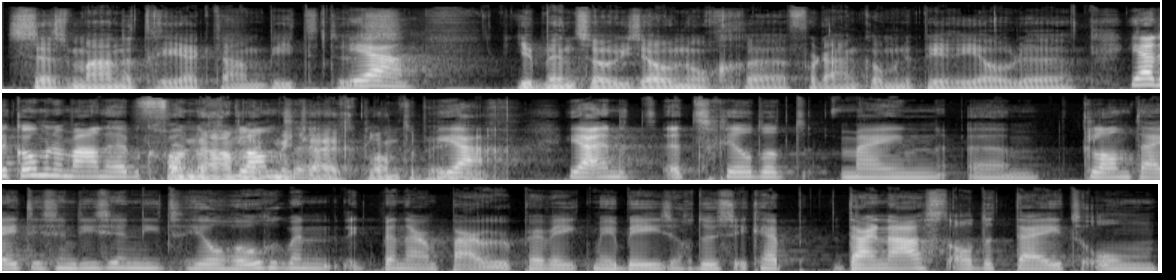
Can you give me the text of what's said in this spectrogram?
zes maanden traject aanbiedt. Dus ja. je bent sowieso nog eh, voor de aankomende periode ja, de komende maanden heb ik gewoon nog klanten. met je eigen klanten bezig. Ja, ja en het, het scheelt dat mijn ehm, klanttijd is in die zin niet heel hoog. Ik ben, ik ben daar een paar uur per week mee bezig. Dus ik heb daarnaast al de tijd om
